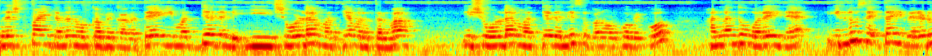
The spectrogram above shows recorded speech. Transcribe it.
ಬ್ರೆಸ್ಟ್ ಪಾಯಿಂಟ್ ಅನ್ನ ನೋಡ್ಕೋಬೇಕಾಗತ್ತೆ. ಈ ಮಧ್ಯದಲ್ಲಿ, ಈ ಶೋಲ್ಡರ್ ಮಧ್ಯ ಬರುತ್ತಲ್ವಾ? ಈ ಶೋಲ್ಡರ್ ಮಧ್ಯದಲ್ಲಿ ಸ್ವಲ್ಪ ನೋಡ್ಕೋಬೇಕು. ಹನ್ನೊಂದುವರೆ ಇದೆ. ಇಲ್ಲೂ ಸಹಿತ ಇವೆರಡು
